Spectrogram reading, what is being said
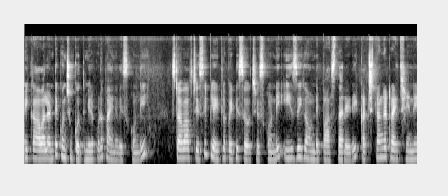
మీకు కావాలంటే కొంచెం కొత్తిమీర కూడా పైన వేసుకోండి. స్టవ్ ఆఫ్ చేసి ప్లేట్లో పెట్టి సర్వ్ చేసుకోండి. ఈజీగా ఉండే పాస్తా రెడీ. ఖచ్చితంగా ట్రై చేయండి.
